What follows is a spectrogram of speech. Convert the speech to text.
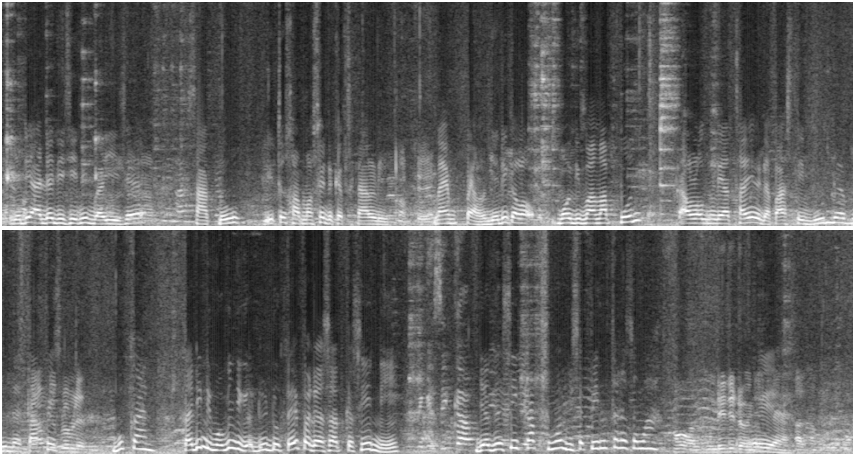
Jadi ada di sini bayi saya satu itu sama saya dekat sekali, Oke. nempel. Jadi kalau mau di mana pun kalau ngelihat saya udah pasti bunda bunda. Tapi belum lihat? bukan. Tadi di mobil juga duduk. Tapi pada saat ke sini Jaga sikap. jaga sikap semua bisa pintar semua. Oh, alhamdulillah dong. Oh, iya. Alhamdulillah.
